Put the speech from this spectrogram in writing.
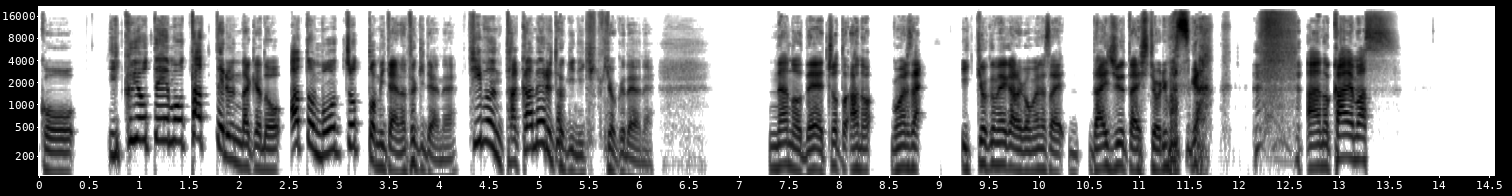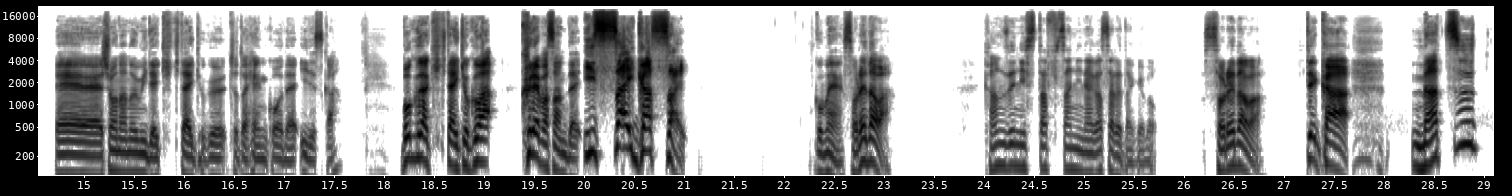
こう行く予定も立ってるんだけどあともうちょっとみたいな時だよね。気分高める時に聴く曲だよね。なのでちょっとあのごめんなさい。1曲目からごめんなさい。大渋滞しておりますが。あの変えます。えー、湘南の海で聴きたい曲ちょっと変更でいいですか？僕が聴きたい曲はクレバさんで一切合切。ごめんそれだわ。完全にスタッフさんに流されたけどそれだわ。てか夏って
